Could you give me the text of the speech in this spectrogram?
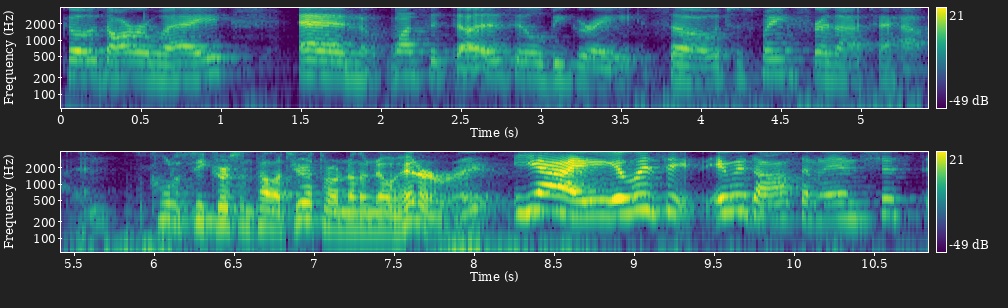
goes our way and once it does, it'll be great. So just waiting for that to happen. It's cool to see Kirsten Pelletier throw another no hitter, right? Yeah, it was it was awesome, and it's just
